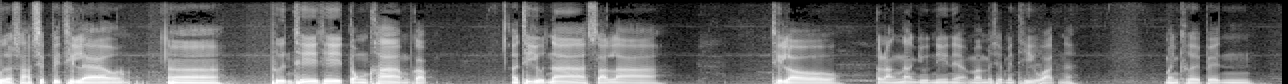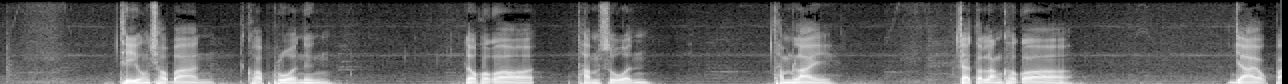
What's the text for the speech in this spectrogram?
เมื่อ 30 ปีที่แล้วพื้นที่ที่ตรงข้ามกับที่อยู่หน้าศาลาที่เรากำลังนั่งอยู่นี้เนี่ย มันไม่ใช่เป็นที่วัดนะ มันเคยเป็นที่ของชาวบ้านครอบครัวหนึ่ง แล้วเขาก็ทำสวนทำไร่ แต่ตอนหลังเขาก็ย้ายออกไป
